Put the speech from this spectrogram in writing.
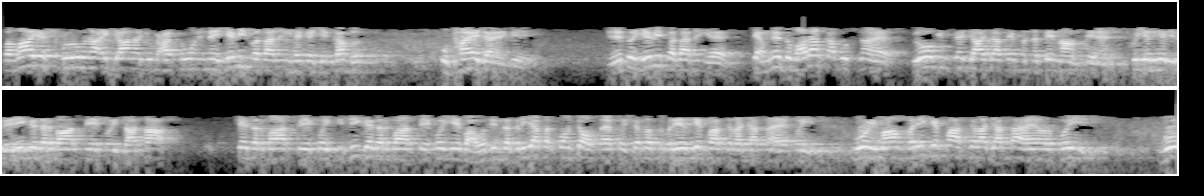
پما یشکرون ایانا یبعثون انہیں یہ بھی پتا نہیں ہے کہ یہ کب اٹھائے جائیں گے۔ انہیں تو یہ بھی پتا نہیں ہے کہ ہم نے دوبارہ کب اٹھنا ہے۔ لوگ ان سے جا جاتے منتیں مانگتے ہیں۔ کوئی علی اجویری کے دربار پہ، کوئی داتا کے دربار پہ، کوئی کسی کے دربار پہ، کوئی یہ باہدین دکریا پر پہنچا ہوتا ہے، کوئی شرط بریز کے پاس چلا جاتا ہے، کوئی وہ امام بری کے پاس چلا جاتا ہے اور کوئی وہ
